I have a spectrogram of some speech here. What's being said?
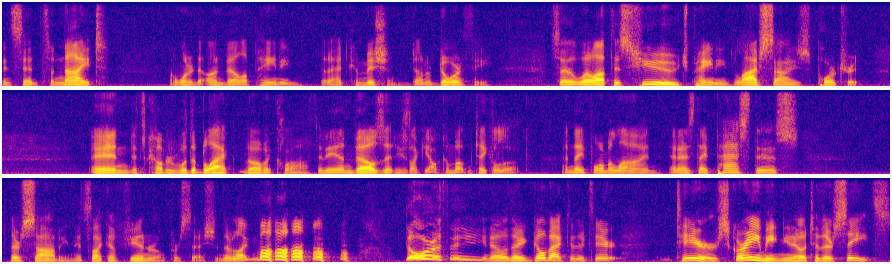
and said, Tonight, I wanted to unveil a painting that I had commissioned done of Dorothy. So they well out this huge painting, life size portrait. And it's covered with a black velvet cloth. And he unveils it. He's like, Y'all come up and take a look. And they form a line. And as they pass this, they're sobbing. It's like a funeral procession. They're like, Mom, Dorothy. You know, they go back to their tear, tears, screaming, you know, to their seats.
